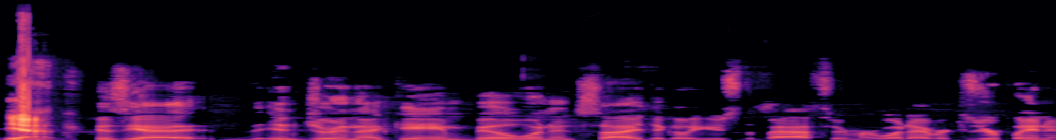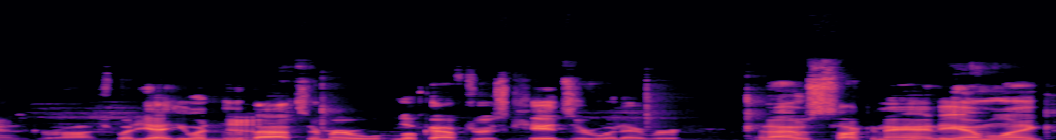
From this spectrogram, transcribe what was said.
Yeah, because yeah, in, during that game, Bill went inside to go use the bathroom or whatever because we were playing in his garage. But yeah, he went to Yeah. the bathroom or look after his kids or whatever. And I was talking to Andy. I'm like,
